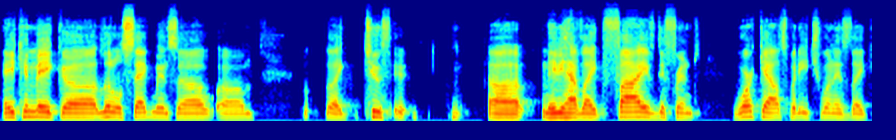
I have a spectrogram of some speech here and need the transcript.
And you can make uh, little segments of, um, like two, uh, maybe have like five different workouts, but each one is like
